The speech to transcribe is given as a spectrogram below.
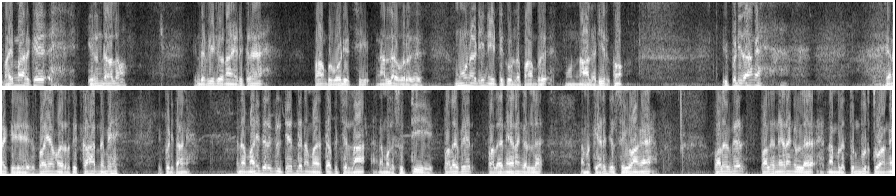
பயமாக இருக்குது இருந்தாலும் இந்த வீடியோ நான் எடுக்கிறேன். பாம்பு ஓடிடுச்சு. நல்ல ஒரு மூணு அடி நீட்டுக்கு உள்ள பாம்பு. மூணு நாலு அடி இருக்கும். இப்படி தாங்க எனக்கு பயம் வர்றதுக்கு காரணமே இப்படி தாங்க ஏன்னா மனிதர்கள்ட்டேருந்து நம்ம தப்பிச்சிடலாம். நம்மளை சுற்றி பல பேர் பல நேரங்களில் நமக்கு இறைஞ்சல் செய்வாங்க. பல பேர் பல நேரங்களில் நம்மளை துன்புறுத்துவாங்க.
